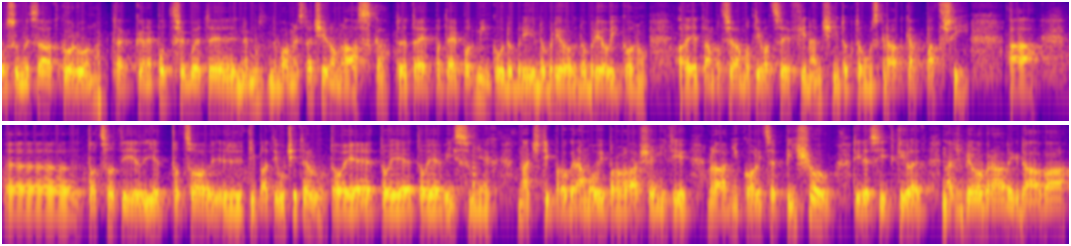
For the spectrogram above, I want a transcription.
80 korun, tak nepotřebujete, nemu, vám nestačí jenom láska. To, to, je, to je podmínkou dobrý, dobrýho, dobrýho výkonu. Ale je tam potřeba motivace finanční, to k tomu zkrátka patří. A e, to, co ty, je to, co ty platy učitelů, to je, to je, to je výsměch. Nač ty programové prohlášení ty vládní koalice píšou ty desítky let. Nač Bělobrádek dává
